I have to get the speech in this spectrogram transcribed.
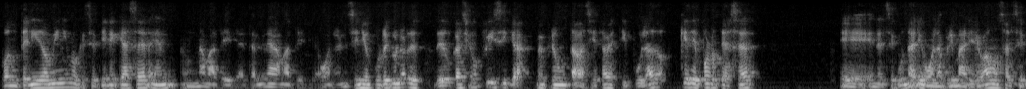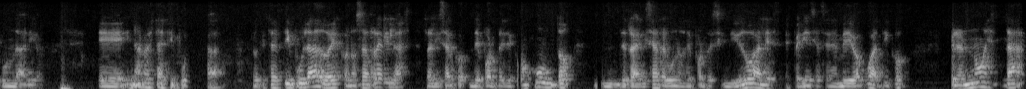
contenido mínimo que se tiene que hacer en una materia, determinada materia. Bueno, el diseño curricular de educación física me preguntaba si estaba estipulado qué deporte hacer eh, en el secundario o en la primaria. Vamos al secundario. Eh, no, no está estipulado. Lo que está estipulado es conocer reglas, realizar deportes de conjunto, realizar algunos deportes individuales, experiencias en el medio acuático, pero no está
